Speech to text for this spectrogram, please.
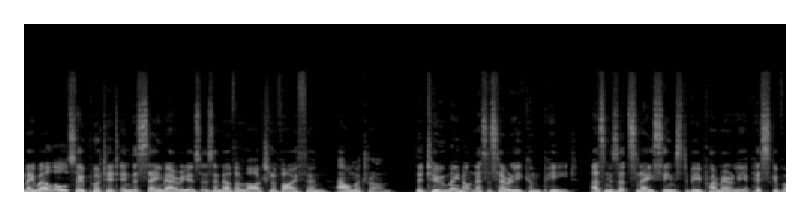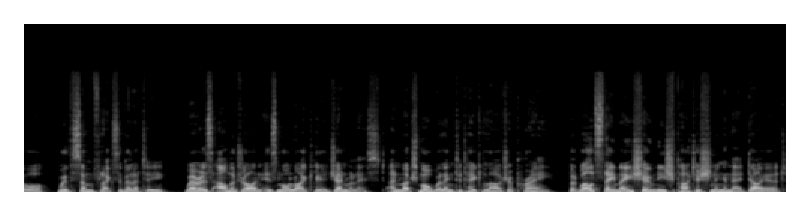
may well also put it in the same areas as another large leviathan, Almudron. The two may not necessarily compete, as Mizutsune seems to be primarily a piscivore, with some flexibility, whereas Almudron is more likely a generalist, and much more willing to take larger prey. But whilst they may show niche partitioning in their diet,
